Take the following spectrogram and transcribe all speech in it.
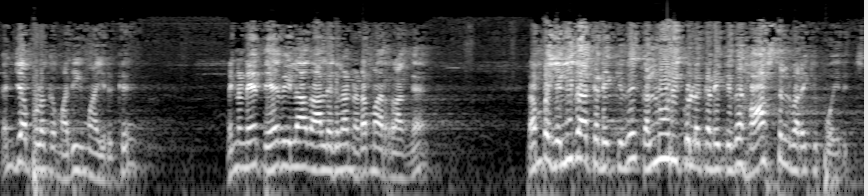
கஞ்சா புழக்கம் அதிகமாக இருக்கு என்னன்னே தேவையில்லாத ஆளுகளா நடமாடுறாங்க. ரொம்ப எளிதா கிடைக்குது கல்லூரிக்குள்ள கிடைக்குது ஹாஸ்டல் வரைக்கும் போயிருச்சு.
